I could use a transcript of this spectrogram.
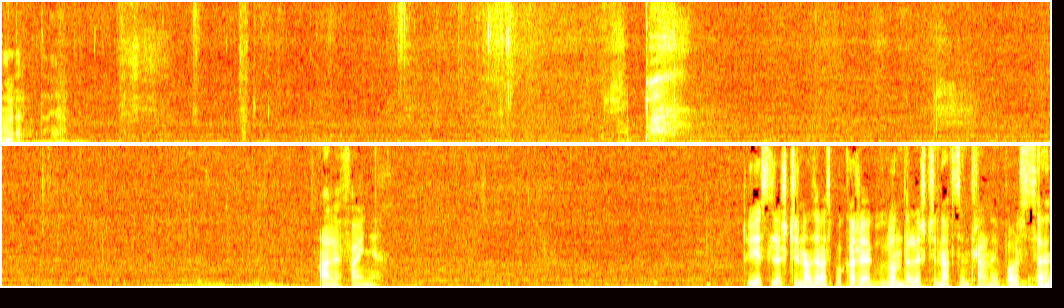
Ale latają. Opa. Ale fajnie. Tu jest leszczyna, zaraz pokażę jak wygląda leszczyna w centralnej Polsce.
